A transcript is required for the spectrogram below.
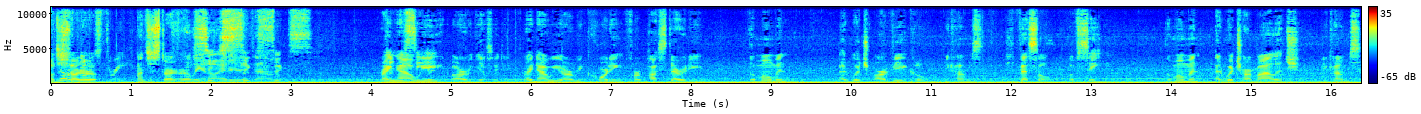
I'll just No, start. no, ear- it's three. I'll just start early and I'll edit Six, it six, down. six. Right Can now we it? are yes I do. Right now we are recording for posterity the moment at which our vehicle becomes the vessel of Satan. The moment at which our mileage becomes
